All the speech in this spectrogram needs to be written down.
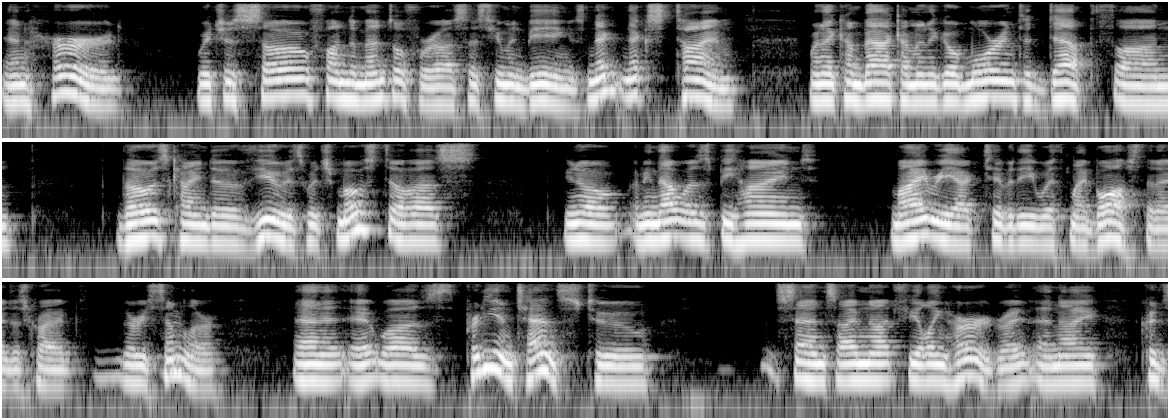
and heard, which is so fundamental for us as human beings. Ne- next time, when I come back, I'm going to go more into depth on those kind of views, which most of us, you know, I mean, that was behind my reactivity with my boss that I described, very mm-hmm. similar. And it, it was pretty intense to sense I'm not feeling heard, right? And I could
